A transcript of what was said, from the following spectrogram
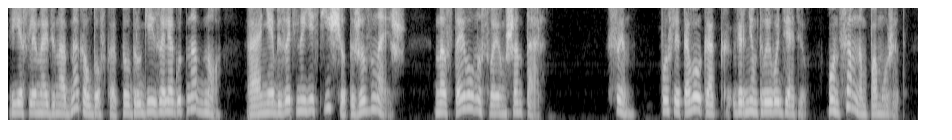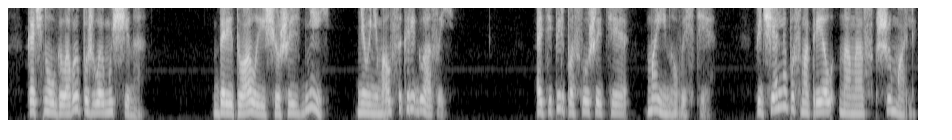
«Если найдена одна колдовка, то другие залягут на дно, а они обязательно есть еще, ты же знаешь» настаивал на своем Шантар. «Сын, после того, как вернем твоего дядю, он сам нам поможет», — качнул головой пожилой мужчина. «До ритуала еще шесть дней», — не унимался кореглазый. «А теперь послушайте мои новости». Печально посмотрел на нас Шималь.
